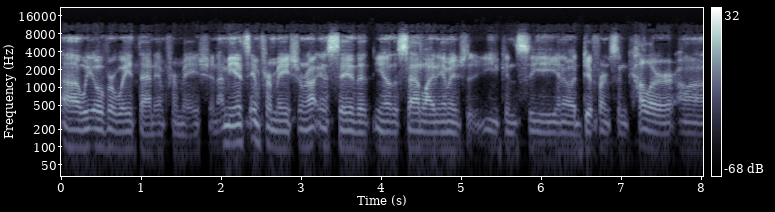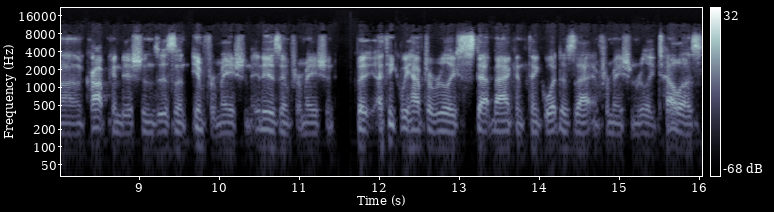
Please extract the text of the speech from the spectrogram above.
Uh, we overweight that information. I mean, it's information. We're not going to say that you know the satellite image that you can see, you know, a difference in color on crop conditions isn't information. It is information but I think we have to really step back and think what does that information really tell us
